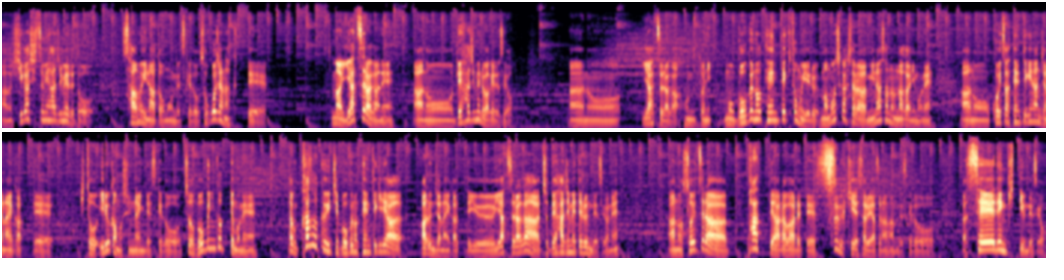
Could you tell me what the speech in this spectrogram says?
あの日が沈み始めると寒いなと思うんですけどそこじゃなくってまあ奴らがね、あのー出始めるわけですよ。あのー奴らが本当に。もう僕の天敵とも言える、まあ、もしかしたら皆さんの中にもね、あのこいつは天敵なんじゃないかって人いるかもしれないんですけどちょっと僕にとってもね多分家族一僕の天敵ではあるんじゃないかっていうやつらがちょっと出始めてるんですよね。あのそいつらパッて現れてすぐ消え去るやつらなんですけど静電気って言うんですよ。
